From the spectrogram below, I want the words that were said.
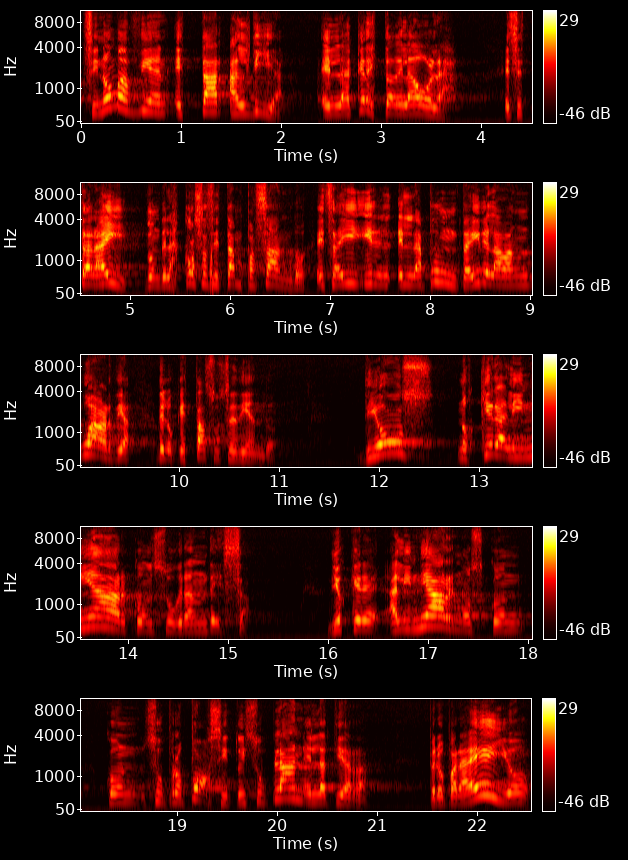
sino más bien estar al día, en la cresta de la ola. Es estar ahí donde las cosas están pasando. Es ahí ir en la punta, ir en la vanguardia de lo que está sucediendo. Dios nos quiere alinear con su grandeza. Dios quiere alinearnos con, con, su propósito y su plan en la tierra. Pero para ello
